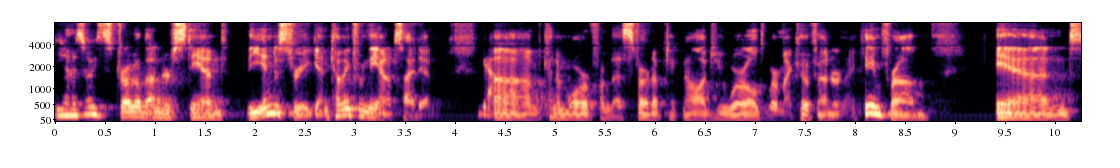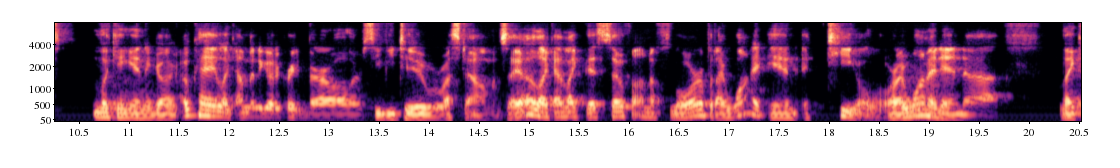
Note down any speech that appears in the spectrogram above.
you know, I've always struggled to understand the industry again, coming from the outside in, Yeah. um, kind of more from the startup technology world where my co-founder and I came from, and looking in and going, okay, like I'm going to go to Crate and Barrel or CB2 or West Elm and say, oh, like I like this sofa on the floor, but I want it in a teal or I want it in uh, like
